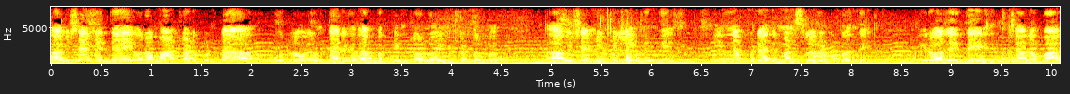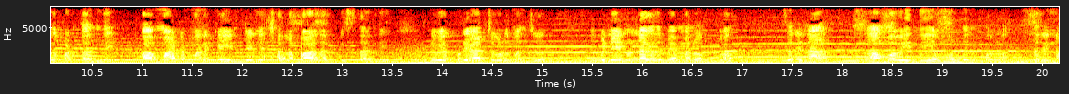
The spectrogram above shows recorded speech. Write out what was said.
ఆ విషయం అయితే ఎవరో మాట్లాడుకుంటా ఊర్లో ఉంటారు కదా పక్కింట్లో ఇంట్లో ఆ విషయం మీ పిల్ల వినింది. విన్నప్పుడు అది మనసులో పెట్టుకుంది. ఈరోజు అయితే చాలా బాధపడుతుంది. ఆ మాట మనకే ఇంటేనే చాలా బాధ అనిపిస్తుంది. నువ్వు ఎప్పుడు ఏడ్చకూడదు మంజు. ఇప్పుడు నేనున్నా కదా మీ అమ్మను సరేనా? అమ్మ వింది ఏముంది అనుకోవాలి? సరేనా?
